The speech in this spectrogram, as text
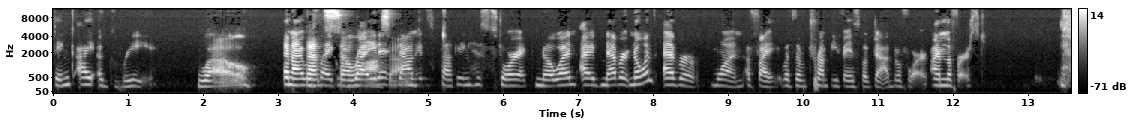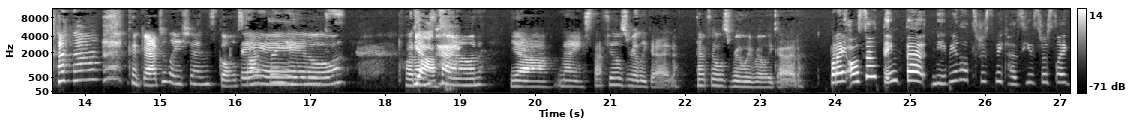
think I agree." whoa And I was That's like, so write awesome. it down. It's fucking historic. No one, I've never, no one's ever won a fight with a Trumpy Facebook dad before. I'm the first. Congratulations, gold star for you. Put Yeah. on crown. Yeah, nice. That feels really good. That feels really, really good. But I also think that maybe that's just because he's just like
